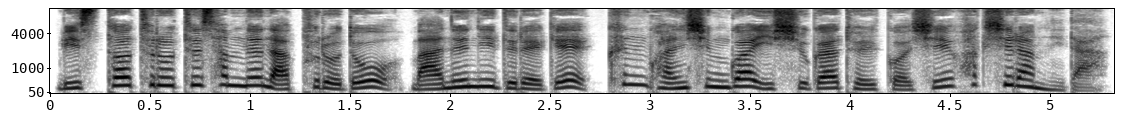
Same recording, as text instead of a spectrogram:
미스터 트로트 3는 앞으로도 많은 이들에게 큰 관심과 이슈가 될 것이 확실합니다.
